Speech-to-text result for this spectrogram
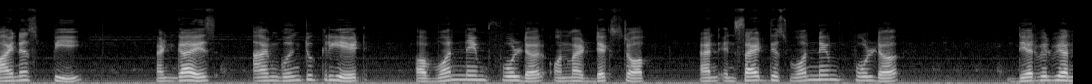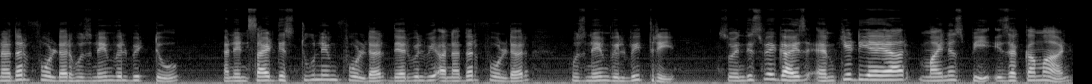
minus p. And guys I'm going to create a one name folder on my desktop. And inside this one name folder there will be another folder whose name will be 2 and inside this two name folder there will be another folder whose name will be 3 so in this way guys mkdir minus p is a command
